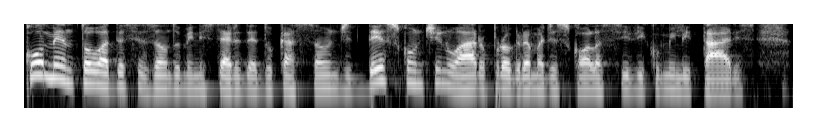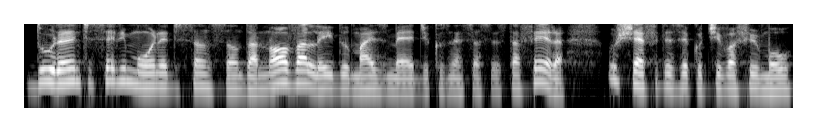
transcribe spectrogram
comentou a decisão do Ministério da Educação de descontinuar o programa de escolas cívico-militares durante cerimônia de sanção da nova lei do Mais Médicos nesta sexta-feira. O chefe do executivo afirmou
